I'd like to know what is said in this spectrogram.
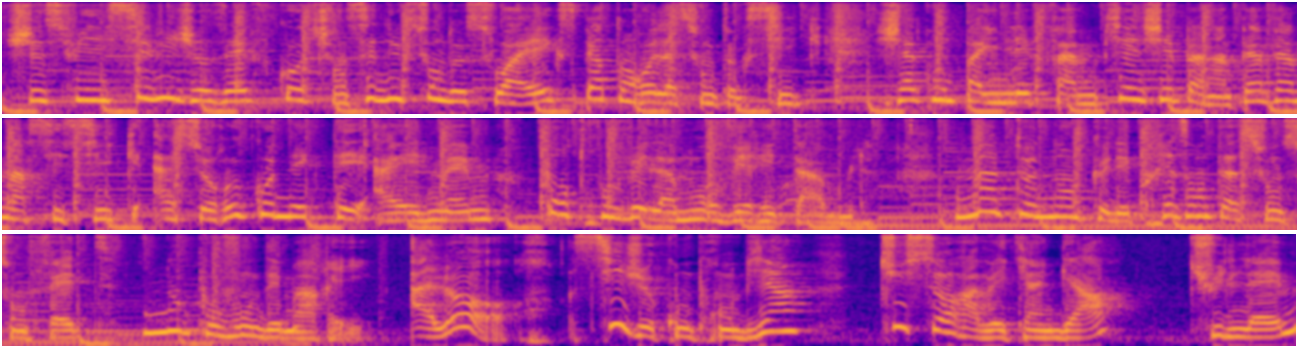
Je suis Sylvie Joseph, coach en séduction de soi et experte en relations toxiques. J'accompagne les femmes piégées par un pervers narcissique à se reconnecter à elles-mêmes pour trouver l'amour véritable. Maintenant que les présentations sont faites, nous pouvons démarrer. Alors, si je comprends bien, tu sors avec un gars, tu l'aimes,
